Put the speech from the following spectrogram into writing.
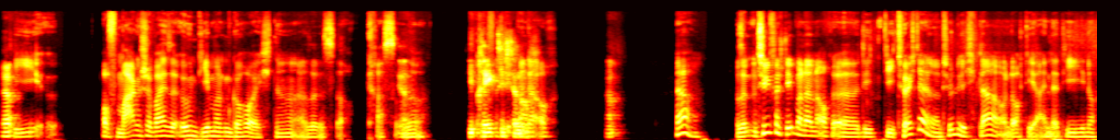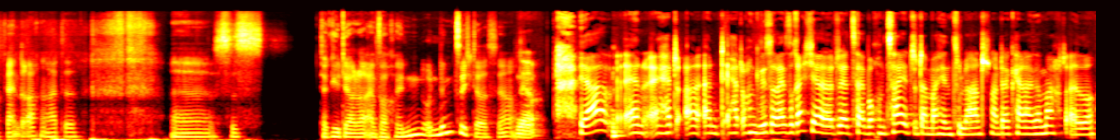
Ja. die äh, auf magische Weise irgendjemandem gehorcht. Ne? Also das ist auch krass. Ja. Also, Die prägt sich dann auch. auch. Ja. Ja. Also natürlich versteht man dann auch äh, die, die Töchter, natürlich, klar. Und auch die eine, die noch keinen Drachen hatte. Äh, es ist Da geht er da einfach hin und nimmt sich das, ja. Ja. Ja, er, er, hat, er hat auch in gewisser Weise recht, er hat ja zwei Wochen Zeit, da mal hinzulatschen, hat ja keiner gemacht. Also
